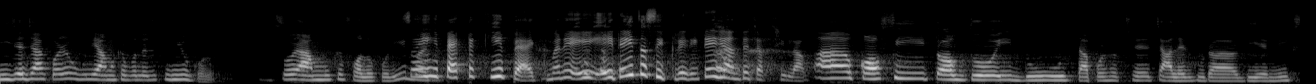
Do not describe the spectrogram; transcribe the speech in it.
নিজে যা করে ওগুলি আমাকে বলে যে তুমিও করো। তো আম্মুকে ফলো করি এই প্যাকটা কি প্যাক মানে এই এটাই তো সিক্রেট এটাই জানতে চাচ্ছিলাম। কফি টক দই দুধ তারপর হচ্ছে চালের গুঁড়া দিয়ে মিক্স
